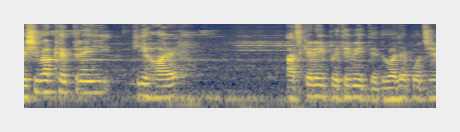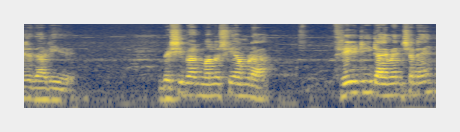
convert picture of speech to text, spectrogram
বেশিরভাগ ক্ষেত্রেই কি হয়, আজকের এই পৃথিবীতে দু হাজার পঁচিশে দাঁড়িয়ে, বেশিরভাগ মানুষই আমরা থ্রি ডি ডাইমেনশনে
